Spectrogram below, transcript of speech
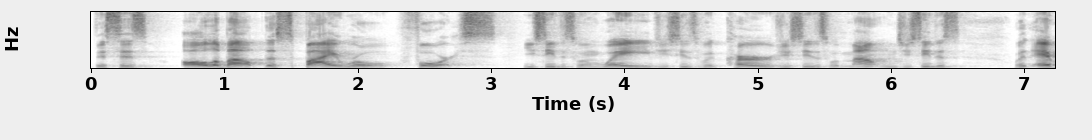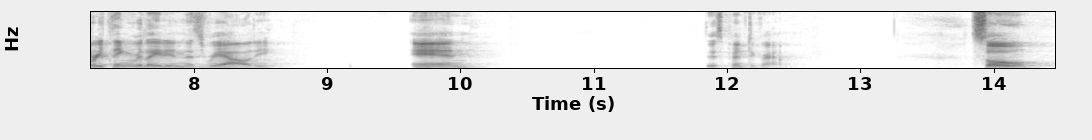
This is all about the spiral force. You see this with waves, you see this with curves, you see this with mountains, you see this with everything related in this reality. And this pentagram. So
